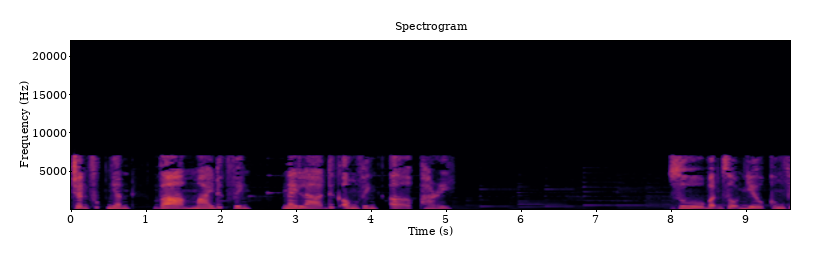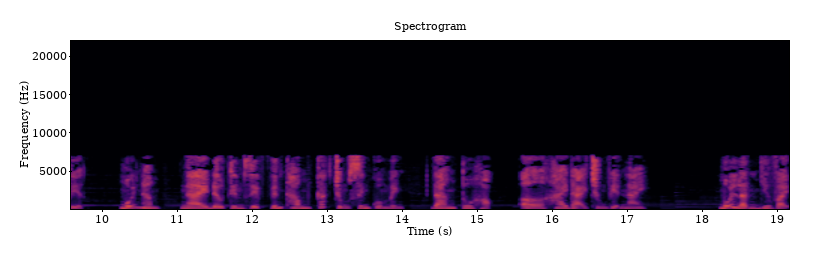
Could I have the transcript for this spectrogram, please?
Trần Phúc Nhân và Mai Đức Vinh, nay là Đức Ông Vinh ở Paris. Dù bận rộn nhiều công việc, mỗi năm Ngài đều tìm dịp viếng thăm các chủng sinh của mình đang tu học ở hai đại chủng viện này. Mỗi lần như vậy,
